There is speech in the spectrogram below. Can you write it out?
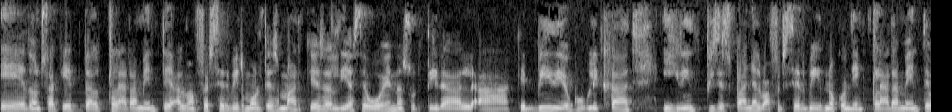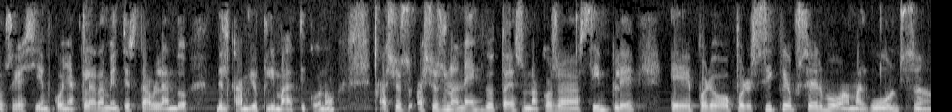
eh, doncs aquest del, clarament el van fer servir moltes marques, el dia següent a sortir el, a aquest vídeo publicat i Greenpeace Espanya el va fer servir, no? com dient clarament, o sigui, així en conya, clarament està hablando del canvi climàtic, no? Això és, això és una anècdota, és una cosa simple, eh, però, però sí que observo amb alguns... Eh,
